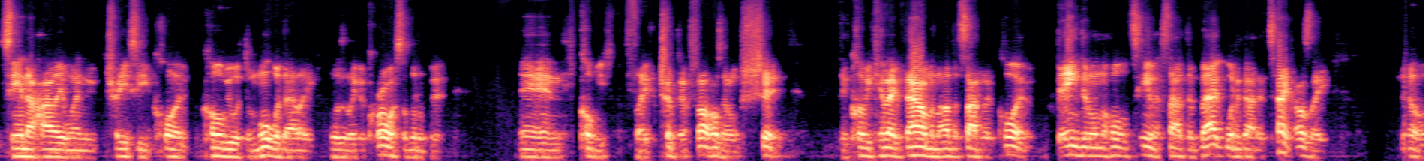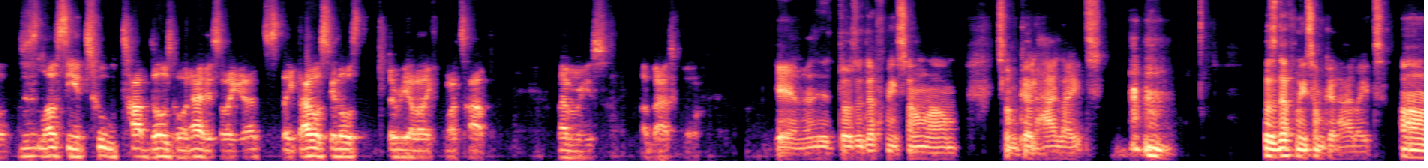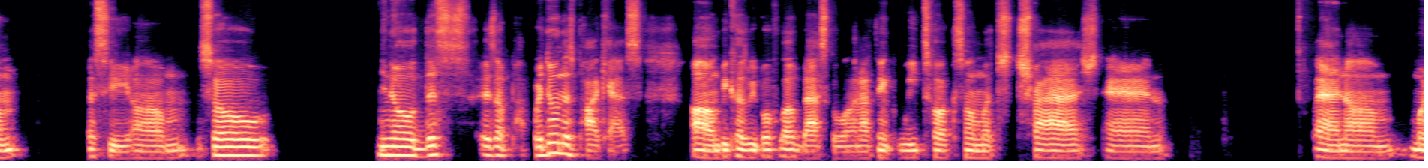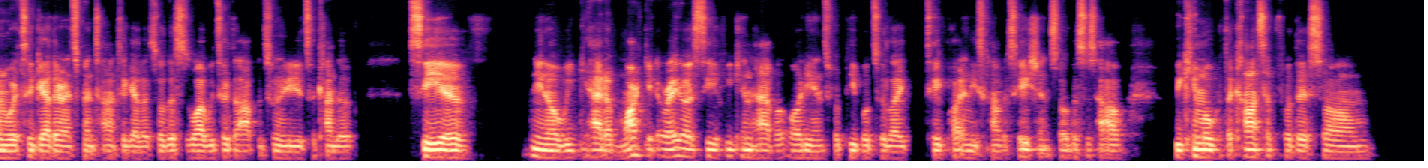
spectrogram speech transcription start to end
Seeing that highlight when Tracy caught Kobe with the move with that like was like a cross a little bit, and Kobe like tripped and fell. I was like, oh shit. Then Kobe came back down on the other side of the court, banged it on the whole team, and slapped the back when it got attacked. I was like, know, just love seeing two top dogs going at it. So like that's like I would say those three are like my top memories of basketball. Yeah, those are definitely some um some good highlights. those are definitely some good highlights. Um, let's see. Um, so you know, this is a we're doing this podcast um because we both love basketball, and I think we talk so much trash and and um when we're together and spend time together. So this is why we took the opportunity to kind of see if you know we had a market right? Or see if we can have an audience for people to like take part in these conversations. So this is how we came up with the concept for this um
